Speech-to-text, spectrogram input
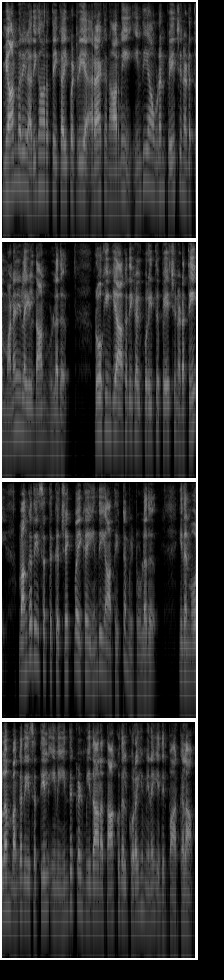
மியான்மரில் அதிகாரத்தை கைப்பற்றிய அராகன் ஆர்மி இந்தியாவுடன் பேச்சு நடத்தும் மனநிலையில்தான் உள்ளது. ரோஹிங்கியா அகதிகள் குறித்து பேச்சு நடத்தி வங்கதேசத்துக்கு செக் வைக்க இந்தியா திட்டமிட்டுள்ளது. இதன் மூலம் வங்கதேசத்தில் இனி இந்துக்கள் மீதான தாக்குதல் குறையும் என எதிர்பார்க்கலாம்.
